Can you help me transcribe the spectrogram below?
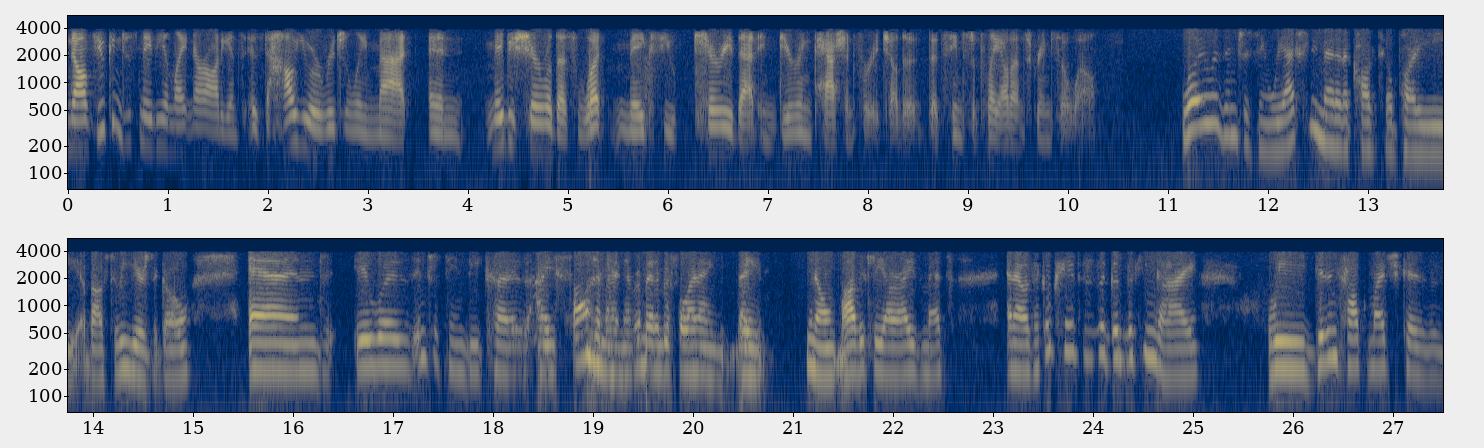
Now, if you can just maybe enlighten our audience as to how you originally met and maybe share with us what makes you carry that endearing passion for each other that seems to play out on screen so well. Well, it was interesting. We actually met at a cocktail party about three years ago, and it was interesting because I saw him. I had never met him before, and I, I, you know, obviously our eyes met, and I was like, okay, this is a good-looking guy. We didn't talk much because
